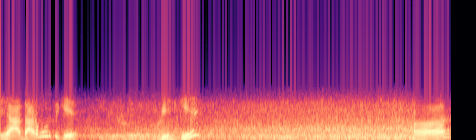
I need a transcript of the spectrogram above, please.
या आधार मूर्ति की है। बीज की है। और?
